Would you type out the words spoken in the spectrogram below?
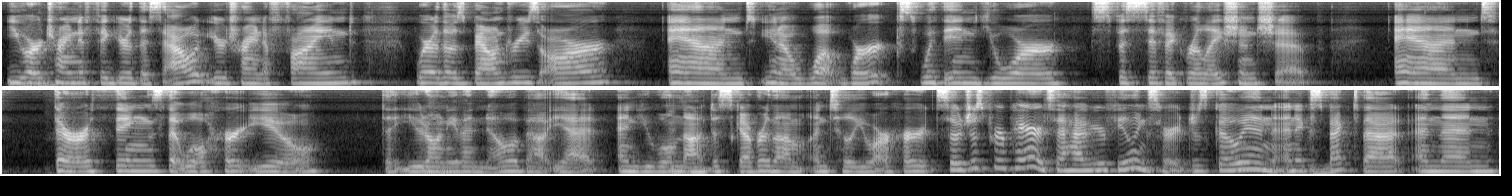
You are trying to figure this out. You're trying to find where those boundaries are and you know what works within your specific relationship. And there are things that will hurt you that you don't mm-hmm. even know about yet and you will not mm-hmm. discover them until you are hurt. So just prepare to have your feelings hurt. Just go in and mm-hmm. expect that and then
